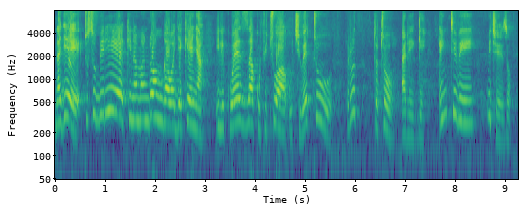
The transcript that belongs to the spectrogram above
Na je, tusubirie kina Mandonga waje Kenya ili kuweza kufichua uchi wetu? Ruth Toto Arege, NTV Michezo.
